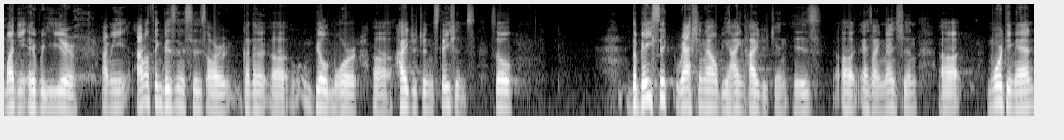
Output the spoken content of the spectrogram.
money every year, I mean, I don't think businesses are going to uh, build more uh, hydrogen stations. So the basic rationale behind hydrogen is, uh, as I mentioned, uh, more demand,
